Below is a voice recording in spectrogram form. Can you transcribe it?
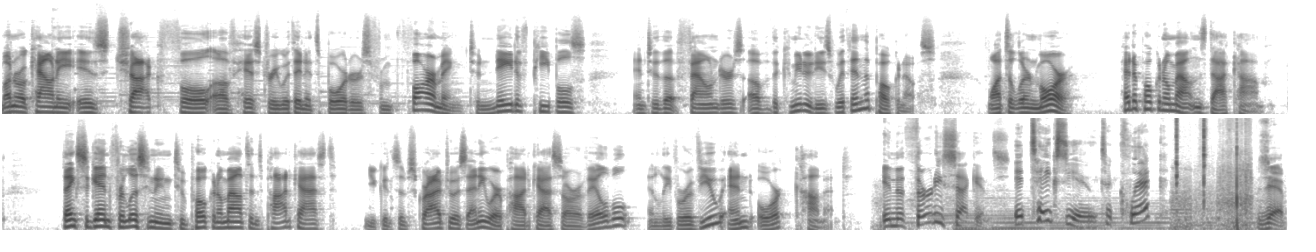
Monroe County is chock full of history within its borders, from farming to native peoples and to the founders of the communities within the Poconos. Want to learn more? Head to PoconoMountains.com. Thanks again for listening to Pocono Mountains Podcast. You can subscribe to us anywhere podcasts are available and leave a review and or comment. In the 30 seconds, It takes you to click zip.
